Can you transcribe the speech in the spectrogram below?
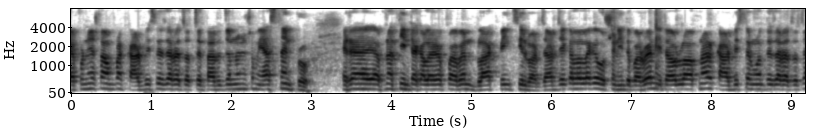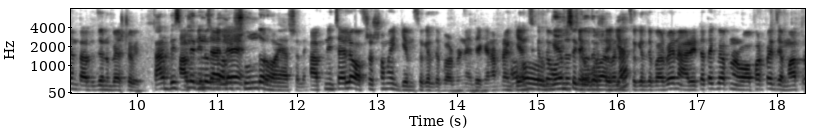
এরপর নিয়ে আসলাম আপনার কার ডিসপ্লে যারা চাচ্ছেন তাদের জন্য নিয়ে আসলাম এস নাইন প্রো এটা আপনার তিনটা কালারে পাবেন ব্ল্যাক পিঙ্ক সিলভার যার যে কালার লাগে অবশ্যই নিতে পারবেন। এটা হলো আপনার কার ডিসপ্লের মধ্যে যারা চাচ্ছেন তাদের জন্য বেস্ট হবে। কার অনেক সুন্দর হয় আসলে। আপনি চাইলে অবসর সময় গেমসও খেলতে পারবেন। এই দেখেন আপনার গেমস খেলতে পারবেন, হ্যাঁ? গেমসও খেলতে পারবেন। আর এটা থাকবে আপনার অফার প্রাইসে মাত্র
